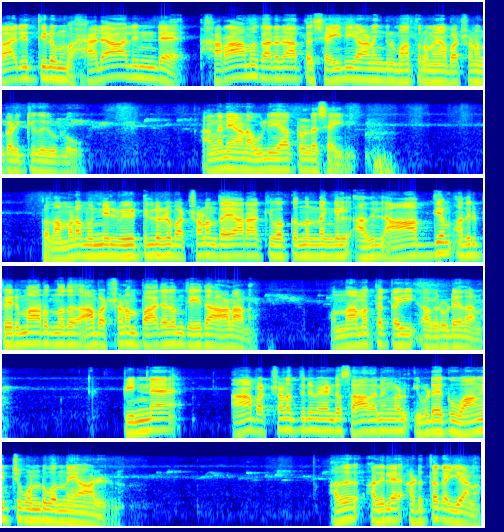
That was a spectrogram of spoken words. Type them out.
കാര്യത്തിലും ഹലാലിന്റെ ഹറാമ് കലരാത്ത ശൈലിയാണെങ്കിൽ മാത്രമേ ആ ഭക്ഷണം കഴിക്കുകയുള്ളൂ. അങ്ങനെയാണ് ഔലിയാക്കളുടെ ശൈലി. ഇപ്പോൾ നമ്മുടെ മുന്നിൽ വീട്ടിലൊരു ഭക്ഷണം തയ്യാറാക്കി വെക്കുന്നുണ്ടെങ്കിൽ അതിൽ ആദ്യം അതിൽ പെരുമാറുന്നത് ആ ഭക്ഷണം പാചകം ചെയ്ത ആളാണ്. ഒന്നാമത്തെ കൈ അവരുടേതാണ്. പിന്നെ ആ ഭക്ഷണത്തിന് വേണ്ട സാധനങ്ങൾ ഇവിടേക്ക് വാങ്ങിച്ചു കൊണ്ടുവന്നയാൾ അത് അതിലെ അടുത്ത കൈയാണ്.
